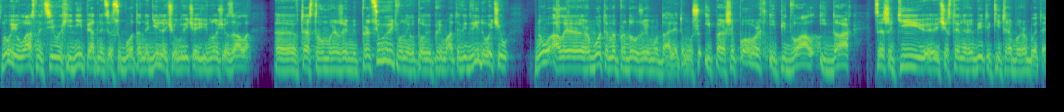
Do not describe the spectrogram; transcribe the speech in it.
Ну і власне ці вихідні, п'ятниця, субота, неділя, чоловіча і жіноча зала е, в тестовому режимі працюють, вони готові приймати відвідувачів. Ну, але роботи ми продовжуємо далі, тому що і перший поверх, і підвал, і дах це ж ті е, частини робіт, які треба робити.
